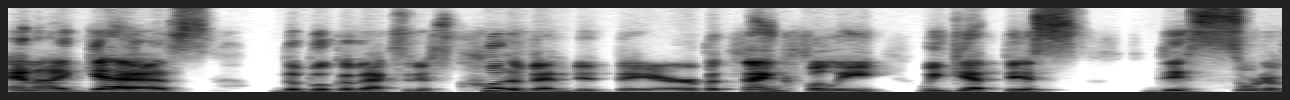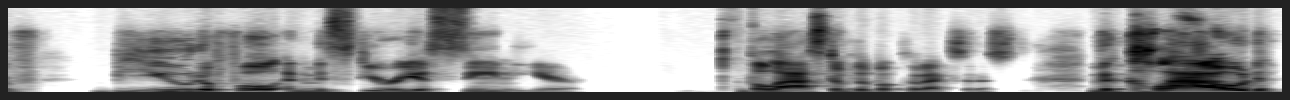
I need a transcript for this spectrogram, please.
And I guess the book of Exodus could have ended there, but thankfully we get this, this sort of beautiful and mysterious scene here, the last of the book of Exodus. The cloud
